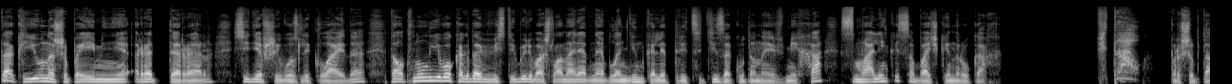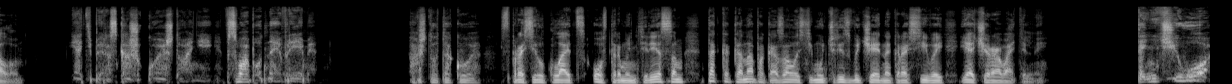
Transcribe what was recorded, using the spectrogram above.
Так юноша по имени Реттерер, сидевший возле Клайда, толкнул его, когда в вестибюль вошла нарядная блондинка лет тридцати, закутанная в меха, с маленькой собачкой на руках. «Видал?» — прошептал он. «Я тебе расскажу кое-что о ней в свободное время». «А что такое?» — спросил Клайд с острым интересом, так как она показалась ему чрезвычайно красивой и очаровательной. «Да ничего,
